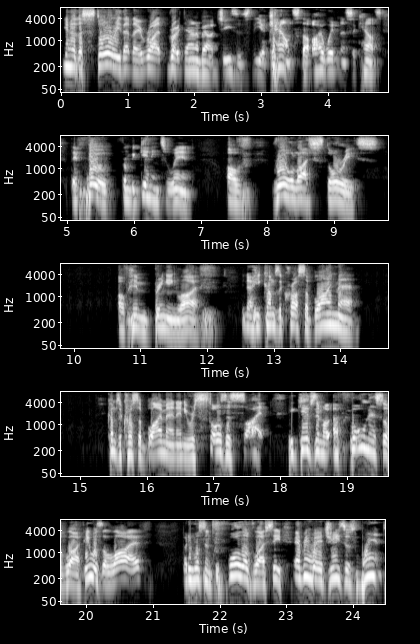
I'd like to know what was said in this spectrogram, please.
you know, the story that they write, wrote down about Jesus, the accounts, the eyewitness accounts, they're filled from beginning to end of real life stories of him bringing life. You know, he comes across a blind man, comes across a blind man and he restores his sight. He gives him a, a fullness of life. He was alive, but he wasn't full of life. See, everywhere Jesus went,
